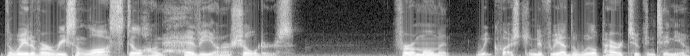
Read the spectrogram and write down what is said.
the weight of our recent loss still hung heavy on our shoulders. For a moment, we questioned if we had the willpower to continue.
